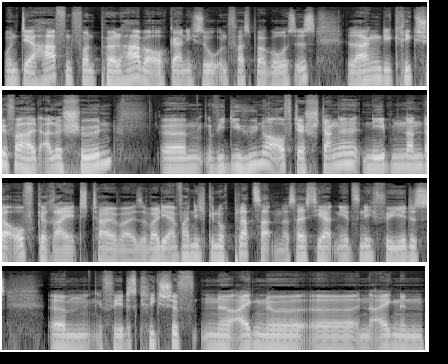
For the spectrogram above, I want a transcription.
und der Hafen von Pearl Harbor auch gar nicht so unfassbar groß ist, lagen die Kriegsschiffe halt alle schön ähm, wie die Hühner auf der Stange nebeneinander aufgereiht teilweise, weil die einfach nicht genug Platz hatten. Das heißt, die hatten jetzt nicht für jedes, ähm, für jedes Kriegsschiff eine eigene, äh, einen eigenen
